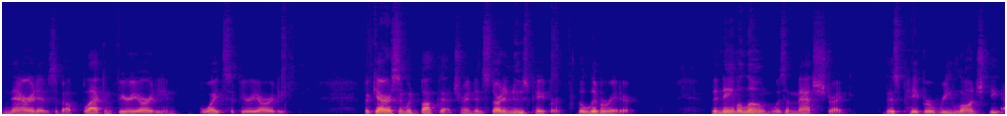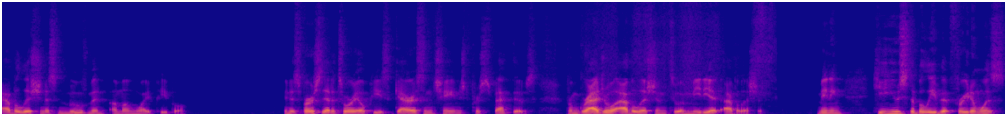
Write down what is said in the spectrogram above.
narratives about black inferiority and white superiority. But Garrison would buck that trend and start a newspaper, The Liberator. The name alone was a match strike. This paper relaunched the abolitionist movement among white people. In his first editorial piece, Garrison changed perspectives from gradual abolition to immediate abolition, meaning he used to believe that freedom was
